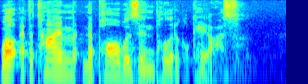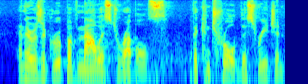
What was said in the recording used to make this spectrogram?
well, at the time, Nepal was in political chaos. And there was a group of Maoist rebels that controlled this region.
